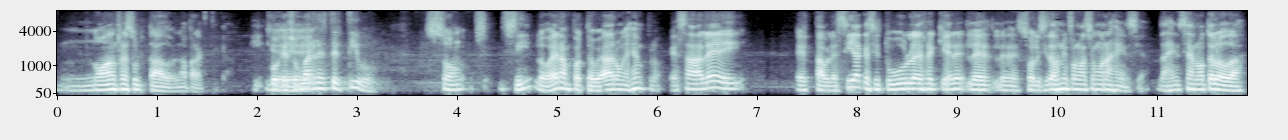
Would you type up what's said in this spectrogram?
no han resultado en la práctica. porque son más restrictivos. Son, sí, lo eran, pues te voy a dar un ejemplo. Esa ley establecía que si tú le requieres, le, solicitas una información a una agencia, la agencia no te lo da,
